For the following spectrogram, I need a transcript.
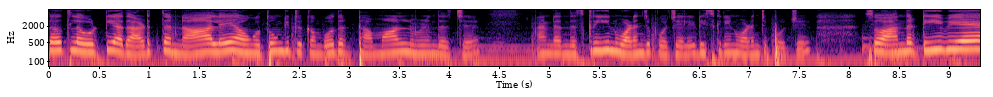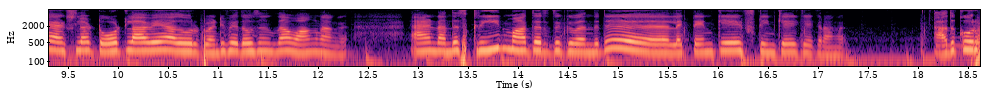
சவுத்தில் ஒட்டி அதை அடுத்த நாளே அவங்க தூங்கிட்டு இருக்கும்போது டமால்னு விழுந்துருச்சு. அண்ட் அந்த ஸ்க்ரீன் உடஞ்சி போச்சு. எல்இடி ஸ்க்ரீன் உடஞ்சி போச்சு. ஸோ அந்த டிவியே ஆக்சுவலாக டோட்டலாகவே அது ஒரு டுவெண்ட்டி ஃபைவ் தௌசண்ட்க்கு தான் வாங்கினாங்க. அண்ட் அந்த ஸ்க்ரீன் மாற்றுறதுக்கு வந்துட்டு like ten K fifteen K கேட்குறாங்க அதுக்கு ஒரு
